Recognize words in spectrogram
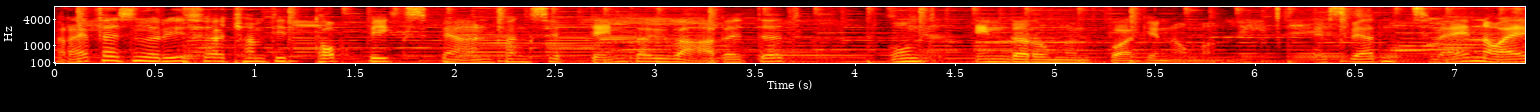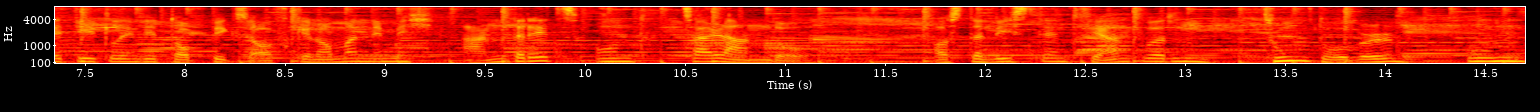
Raiffeisen Research haben die Topics bei Anfang September überarbeitet und Änderungen vorgenommen. Es werden zwei neue Titel in die Topics aufgenommen, nämlich Andritz und Zalando. Aus der Liste entfernt wurden Zumtobel und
